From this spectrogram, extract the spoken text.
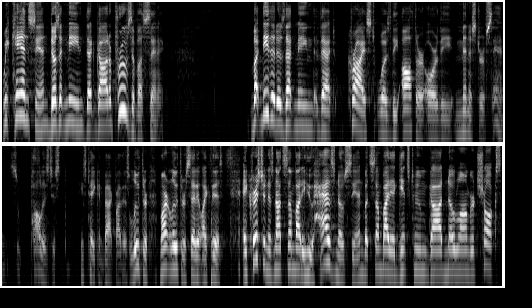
we can sin doesn't mean that God approves of us sinning. But neither does that mean that Christ was the author or the minister of sin. So Paul is just he's taken back by this. Luther, Martin Luther said it like this A Christian is not somebody who has no sin, but somebody against whom God no longer chalks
